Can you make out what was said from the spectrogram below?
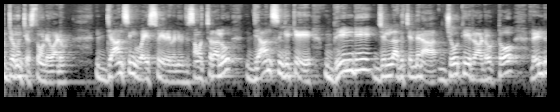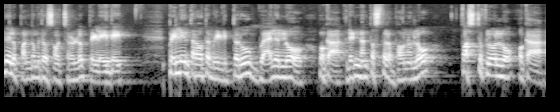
ఉద్యోగం చేస్తూ ఉండేవాడు. ధ్యాన్ సింగ్ వయస్సు ఇరవై ఎనిమిది సంవత్సరాలు. ధ్యాన్ సింగ్కి భీండి జిల్లాకు చెందిన జ్యోతి రాడోట్తో రెండు వేల పంతొమ్మిదవ సంవత్సరంలో పెళ్ళయింది. పెళ్ళైన తర్వాత వీళ్ళిద్దరూ గ్వాలియర్లో ఒక రెండంతస్తుల భవనంలో ఫస్ట్ ఫ్లోర్లో ఒక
